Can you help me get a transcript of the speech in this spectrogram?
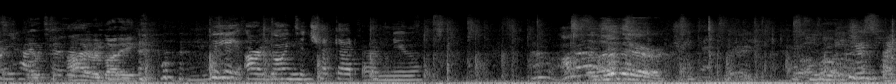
Say hi to Hi, everybody. We are going to check out our new Hello there. treatment. Just right.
